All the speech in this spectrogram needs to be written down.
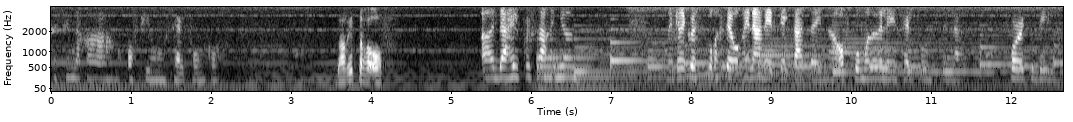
kasi naka-off yung cellphone ko. Bakit naka-off? Ah, dahil po sa akin yun. Nag-request po kasi ako kay nanay at kay tatay na off po muna nila yung cellphones nila for today lang.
